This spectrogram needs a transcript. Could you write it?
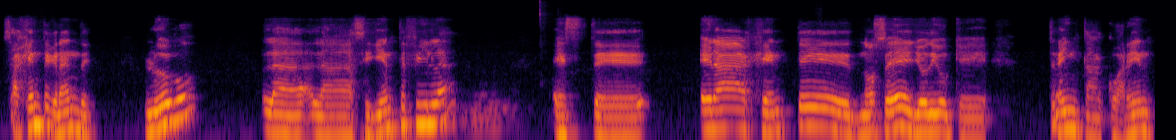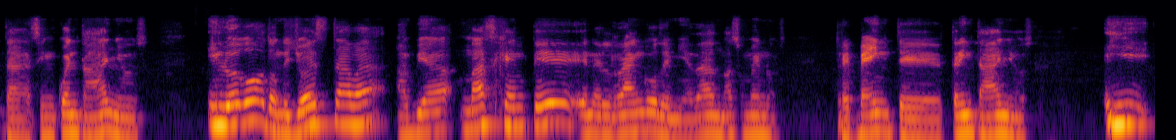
o sea, gente grande. Luego, la siguiente fila, este, era gente, no sé, yo digo que 30, 40, 50 años. Y luego, donde yo estaba, había más gente en el rango de mi edad, más o menos, entre 20, 30 años. Y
